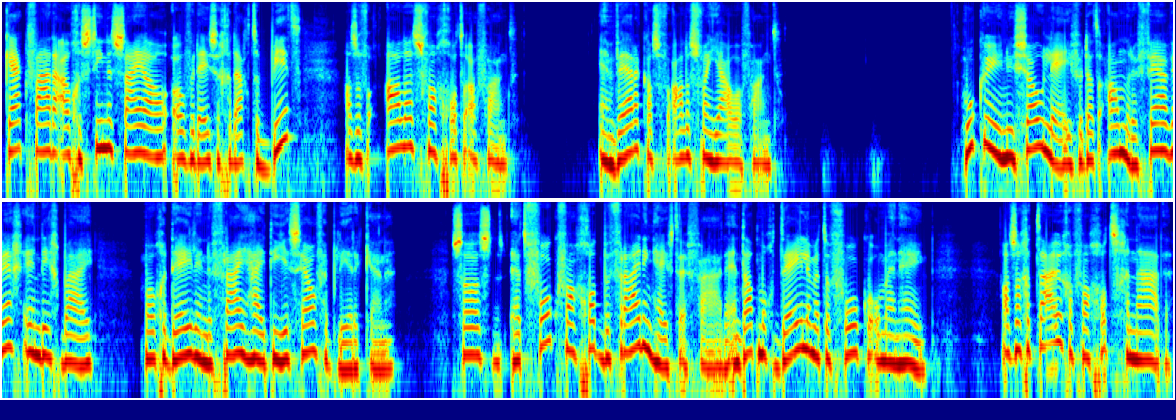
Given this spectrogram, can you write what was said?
Kerkvader Augustinus zei al over deze gedachte: bid alsof alles van God afhangt en werk als voor alles van jou afhangt. Hoe kun je nu zo leven dat anderen ver weg en dichtbij mogen delen in de vrijheid die je zelf hebt leren kennen? Zoals het volk van God bevrijding heeft ervaren en dat mocht delen met de volken om hen heen. Als een getuige van Gods genade.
